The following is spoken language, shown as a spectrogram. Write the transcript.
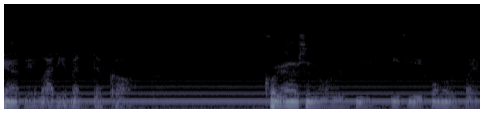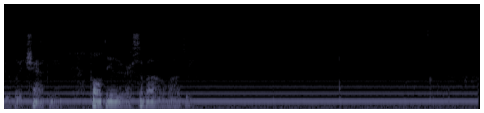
champion Ladi Demkov. Corey Anderson or the ETA former light heavyweight champion Paul Daly or somehow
